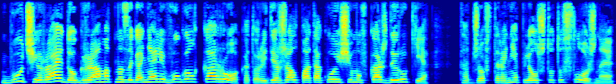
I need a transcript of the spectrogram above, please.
Буч и Райдо грамотно загоняли в угол коро, который держал по атакующему в каждой руке. Таджо в стороне плел что-то сложное.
